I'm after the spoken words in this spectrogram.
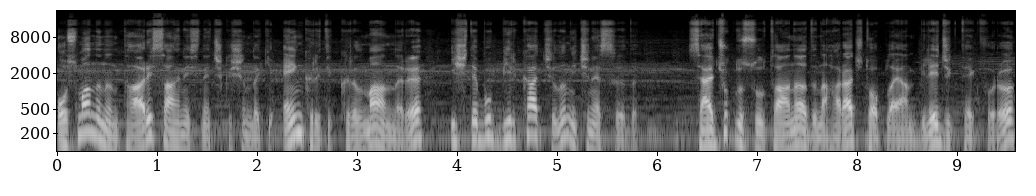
Osmanlı'nın tarih sahnesine çıkışındaki en kritik kırılma anları İşte bu birkaç yılın içine sığdı. Selçuklu Sultanı adına haraç toplayan Bilecik Tekfuru,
